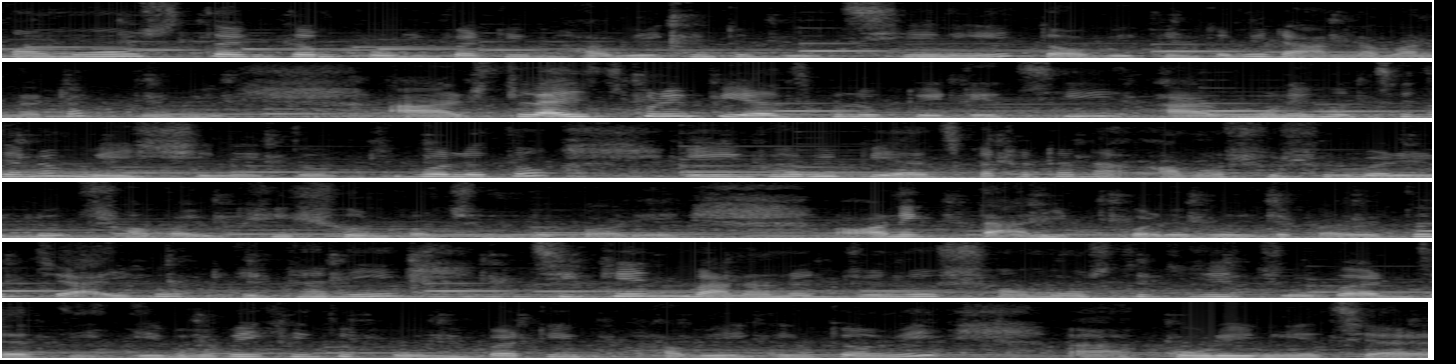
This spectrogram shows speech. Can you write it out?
সমস্ত একদম পরিপাটিভাবে কিন্তু গুছিয়ে নিয়ে তবে কিন্তু আমি রান্নাবান্নাটা করি। আর স্লাইস করে পেঁয়াজগুলো কেটেছি আর মনে হচ্ছে যেন মেশিনে, তো কী বলো তো এইভাবে পেঁয়াজ কাটাটা না আমার শ্বশুরবাড়ির লোক সবাই ভীষণ পছন্দ করে, অনেক তারিফ করে বলতে পারো। তো যাই হোক, এখানে চিকেন বানানোর জন্য সমস্ত কিছু জোগাড় জাতি এভাবেই কিন্তু পরিপাটিভাবেই কিন্তু আমি করে নিয়েছি। আর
